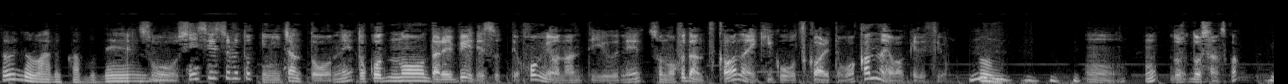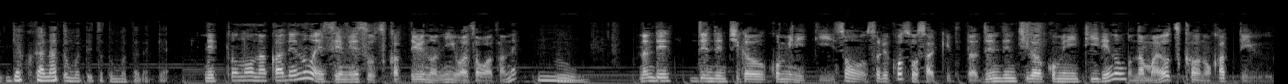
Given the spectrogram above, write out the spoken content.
そういうのはあるかもね。そう、申請するときにちゃんとね、どこの誰米ですって本名なんていうね、その普段使わない記号を使われてもわかんないわけですよ。うん。うんうん。んどどうしたんですか？逆かなと思ってちょっと思っただけ。ネットの中での SNS を使っているのにわざわざね。う。うんん。なんで全然違うコミュニティ、そう、それこそさっき言ってた全然違うコミュニティでの名前を使うのかっていう。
